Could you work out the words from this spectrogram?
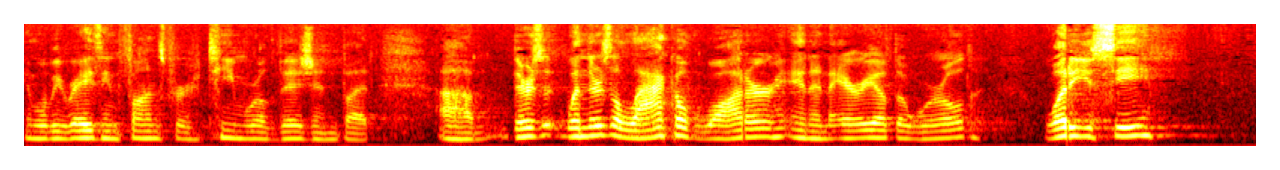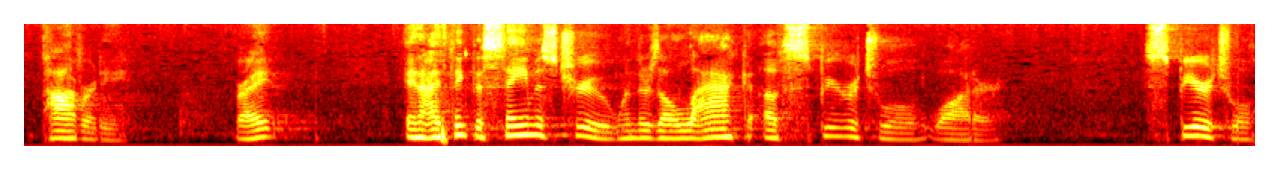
and we'll be raising funds for Team World Vision. But um, there's, when there's a lack of water in an area of the world, what do you see? Poverty, right? And I think the same is true when there's a lack of spiritual water, spiritual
